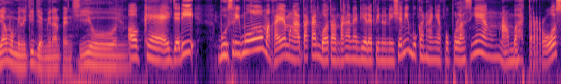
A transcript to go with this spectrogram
yang memiliki jaminan pensiun. Oke, jadi Bu Sri Mul makanya mengatakan bahwa tantangan yang dihadapi Indonesia ini bukan hanya populasinya yang nambah terus,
